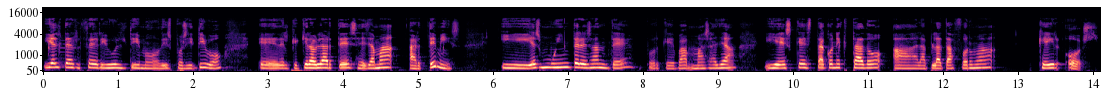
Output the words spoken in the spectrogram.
Y el tercer y último dispositivo eh, del que quiero hablarte se llama Artemis. Y es muy interesante porque va más allá y es que está conectado a la plataforma CareOS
